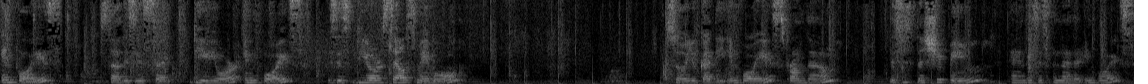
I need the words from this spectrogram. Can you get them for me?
invoice. So this is a Dior invoice. This is Dior sales memo. So you got the invoice from them. This is the shipping and this is another invoice.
